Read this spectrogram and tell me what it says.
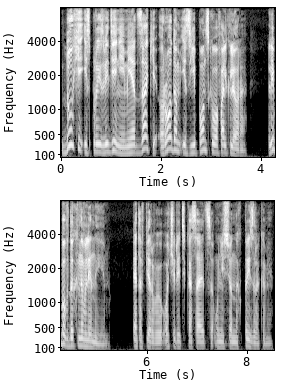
Духи из произведений Миядзаки родом из японского фольклора, либо вдохновлены им. Это в первую очередь касается унесенных призраками.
